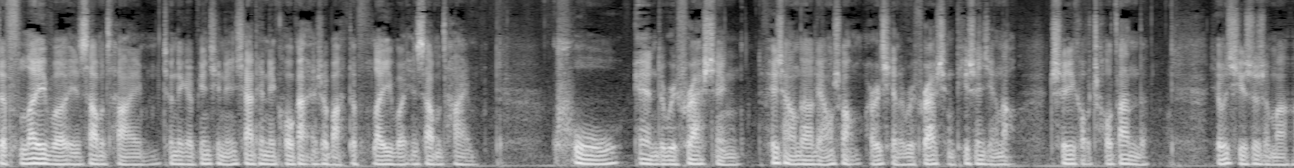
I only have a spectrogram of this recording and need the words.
The flavor in summertime，就那个冰淇淋夏天那口感是吧？The flavor in summertime，cool and refreshing，非常的凉爽，而且呢，refreshing 提神醒脑，吃一口超赞的。尤其是什么？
